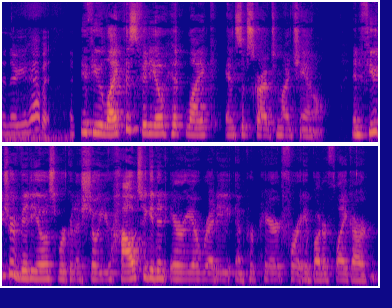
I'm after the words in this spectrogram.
And there you have it. If you like this video, hit like and subscribe to my channel. In future videos, we're going to show you how to get an area ready and prepared for a butterfly garden.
